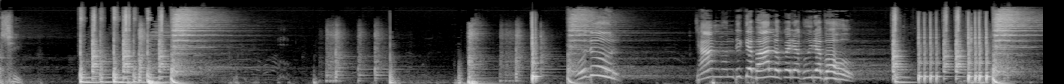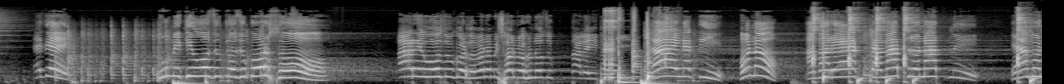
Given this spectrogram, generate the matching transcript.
আসি। দিকে ভালো করে ঘুরে বহ। এই যে তুমি কি অজু টজু করছ? আরে অজু করতে মানে আমি সর্বক্ষণ অজু তালেই থাকি। তাই নাকি? হনো আমার একটা মাত্র নাতনি এমন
